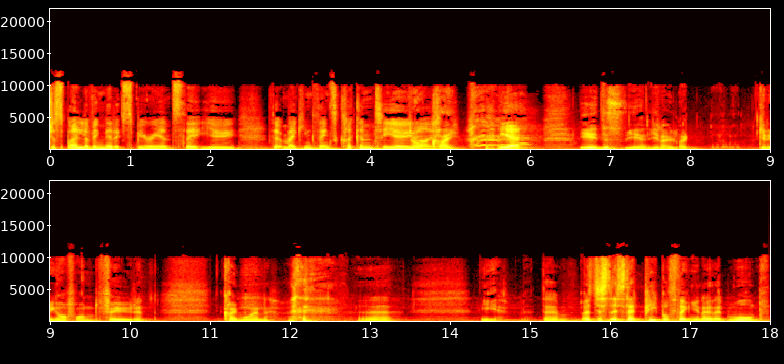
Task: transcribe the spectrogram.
just by living that experience, that you, that making things click into you? Oh, like, kai. yeah. yeah, just yeah, you know, like getting off on food and kai moana. uh, yeah, but, um, it's just it's that people thing, you know, that warmth.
